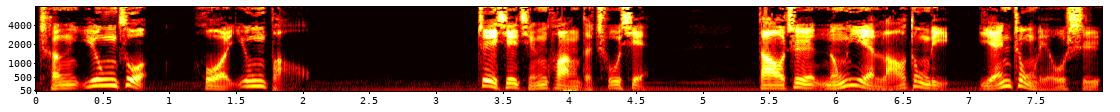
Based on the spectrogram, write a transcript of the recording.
称庸作或庸保。这些情况的出现，导致农业劳动力严重流失，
